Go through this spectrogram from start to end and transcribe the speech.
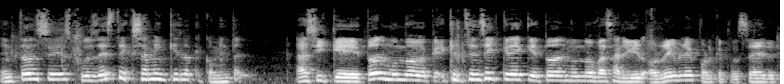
Entonces, pues de este examen, ¿qué es lo que comentan? Así que todo el mundo, que, que el sensei cree que todo el mundo va a salir horrible porque pues él,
